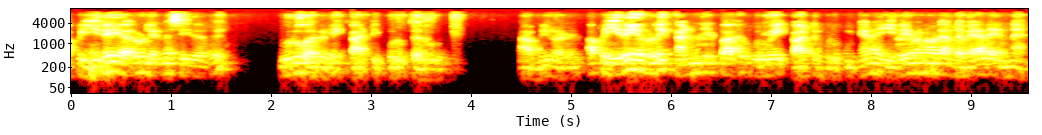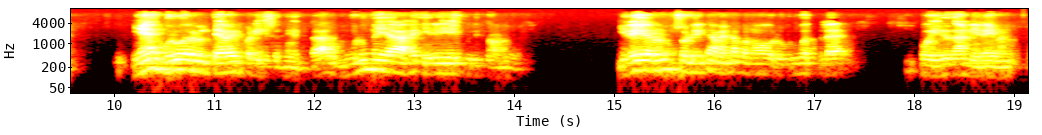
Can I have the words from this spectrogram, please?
அப்ப இறை அருள் என்ன செய்தது? குரு அருளை காட்டி கொடுத்தது. அப்படின்னு வருது. அப்ப இறையருளை கண்டிப்பாக குருவை காட்டி கொடுக்கும். ஏன்னா இறைவனோட அந்த வேலை என்ன? ஏன் குருவருள் தேவைப்படுகிறது என்றால் முழுமையாக இறையை புரிந்து கொள்வது. இறையருள்னு சொல்லிட்டு அவன் என்ன பண்ணுவான்? ஒரு உருவத்துல இப்போ இதுதான் இறைவன்.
